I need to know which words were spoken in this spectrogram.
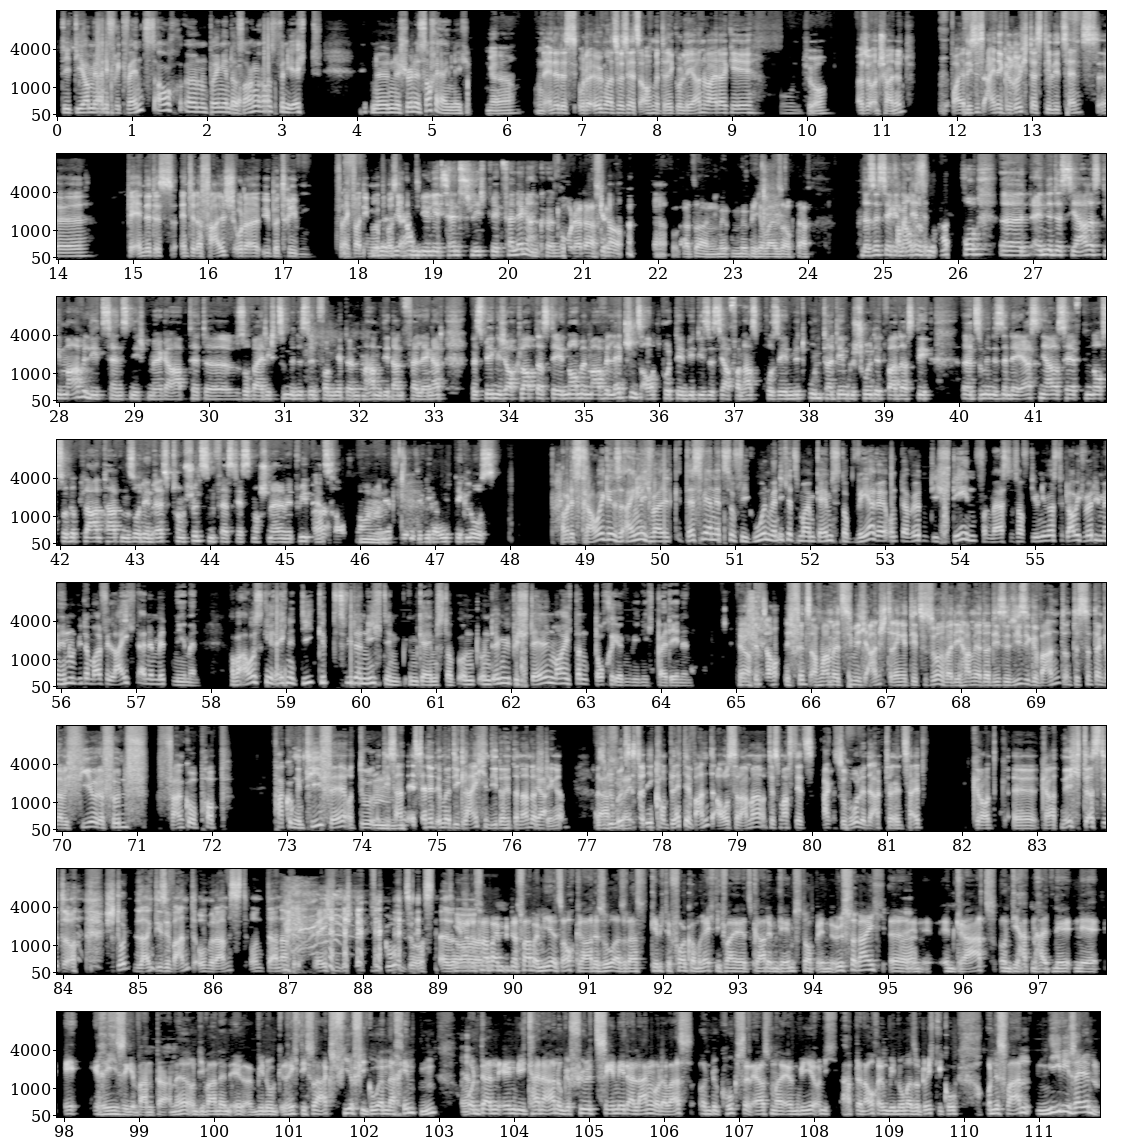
die, die haben ja eine Frequenz auch äh, und bringen da Ja. Sachen raus, finde ich echt eine, eine schöne Sache eigentlich. Ja. Und Ende des, oder irgendwann soll es jetzt auch mit regulären weitergehen. Und ja, also anscheinend war ja dieses eine Gerücht, dass die Lizenz äh, beendet ist, entweder falsch oder übertrieben. Vielleicht war die nur Oder sie haben die Lizenz schlichtweg verlängern können. Oder das. Genau. Ja, wollte gerade sagen, mö- möglicherweise auch das. Das ist ja genauso wie Hasbro äh, Ende des Jahres die Marvel-Lizenz nicht mehr gehabt hätte, soweit ich zumindest informiert bin, haben die dann verlängert. Weswegen ich auch glaube, dass der enorme Marvel Legends Output, den wir dieses Jahr von Hasbro sehen, mit unter dem geschuldet war, dass die äh, zumindest in der ersten Jahreshälfte noch so geplant hatten, so den Rest vom Schützenfest jetzt noch schnell mit Reprints rausbauen. Mhm. Und jetzt gehen sie wieder richtig los. Aber das Traurige ist eigentlich, weil das wären jetzt so Figuren, wenn ich jetzt mal im GameStop wäre und da würden die stehen von Masters of the Universe, glaube ich, würde ich mir hin und wieder mal vielleicht einen mitnehmen. Aber ausgerechnet die gibt's wieder nicht in, im GameStop und, und irgendwie bestellen mache ich dann doch irgendwie nicht bei denen. Ja. Ich finde es auch, ich find's auch manchmal ziemlich anstrengend, die zu suchen, weil die haben ja da diese riesige Wand und das sind dann, glaube ich, vier oder fünf Funko Pop Packungen Tiefe und du, Mhm. die sind, es sind nicht immer die gleichen, die da hintereinander Ja. stehen. Also hast du müsstest da die komplette Wand ausrammen und das machst du jetzt sowohl in der aktuellen Zeit gerade äh, grad nicht, dass du da stundenlang diese Wand umrammst und dann nach irgendwelchen bestimmten Figuren suchst. Also Ja, das war bei, das war bei mir jetzt auch gerade so. Also das gebe ich dir vollkommen recht. Ich war ja jetzt gerade im GameStop in Österreich, äh, Ja. in, in Graz, und die hatten halt eine ne riesige Wand da, ne? Und die waren dann, äh, wie du richtig sagst, vier Figuren nach hinten Ja. und dann irgendwie, keine Ahnung, gefühlt zehn Meter lang oder was. Und du guckst dann erstmal irgendwie, und ich habe dann auch irgendwie nur mal so durchgeguckt, und es waren nie dieselben.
